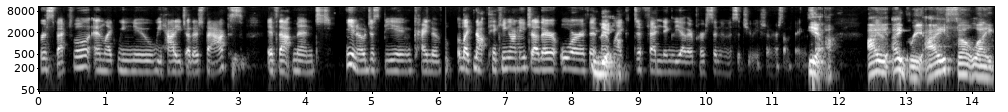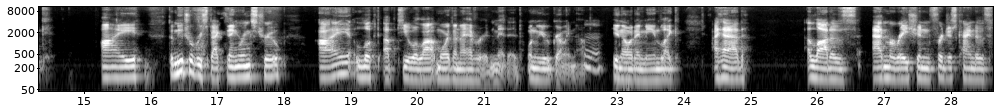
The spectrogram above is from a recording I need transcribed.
respectful and like we knew we had each other's backs if that meant you know just being kind of like not picking on each other or if it meant yeah. like defending the other person in a situation or something so, yeah. I yeah. i agree. I felt like i the mutual respect thing rings true. I looked up to you a lot more than i ever admitted when we were growing up. Mm. you know what i mean? Like i had a lot of admiration for just kind of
